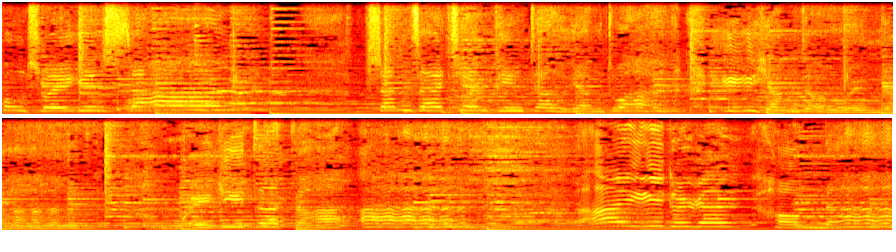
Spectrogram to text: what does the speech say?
风吹云散。站在天平的两端，一样的为难。唯一的答案，爱一个人好难。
